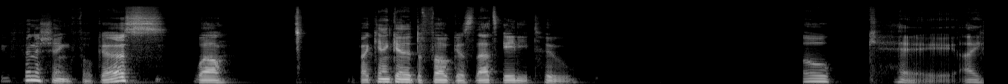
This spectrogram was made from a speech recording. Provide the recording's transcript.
to finishing. Focus. Well, if I can't get it to focus, that's 82. Okay, I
